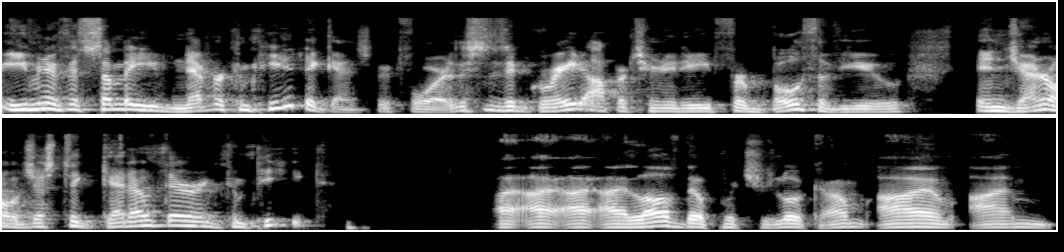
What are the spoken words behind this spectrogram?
even if it's somebody you've never competed against before? This is a great opportunity for both of you in general, just to get out there and compete. I I I- I love the opportunity. Look, I'm I'm I'm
